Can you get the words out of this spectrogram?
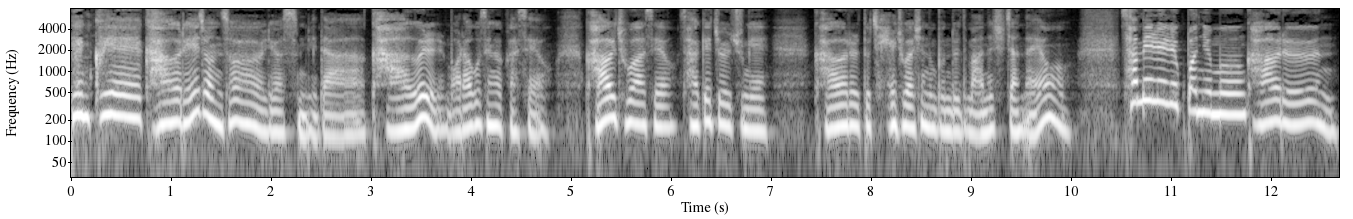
뱅크의 가을의 전설이었습니다. 가을 뭐라고 생각하세요? 가을 좋아하세요? 사계절 중에 가을을 또 제일 좋아하시는 분들도 많으시잖아요. 3116번님은 가을은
